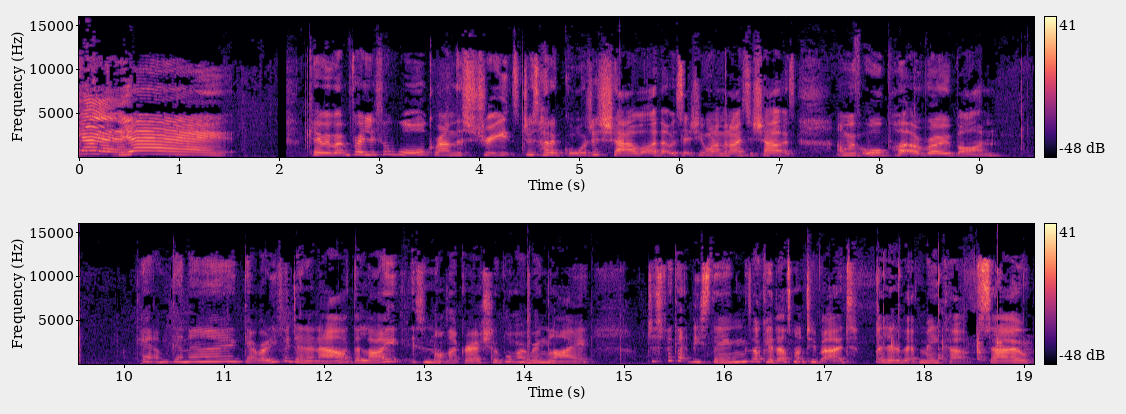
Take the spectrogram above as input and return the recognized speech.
Yay! Yay! Okay, we went for a little walk around the streets, just had a gorgeous shower. That was literally one of the nicest showers. And we've all put a robe on. Okay, I'm gonna get ready for dinner now. The light is not that great. I should have bought my ring light. Just forget these things. Okay, that's not too bad. A little bit of makeup. So,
